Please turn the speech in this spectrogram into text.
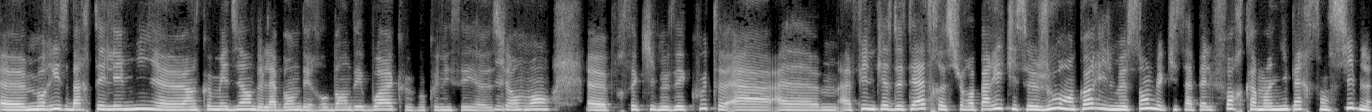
euh, Maurice Barthélémy, un comédien de la bande des Robins des Bois, que vous connaissez mm. sûrement, pour ceux qui nous écoutent, a, fait une pièce de théâtre sur Paris qui se joue encore, il me semble, qui s'appelle Fort comme un hypersensible,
